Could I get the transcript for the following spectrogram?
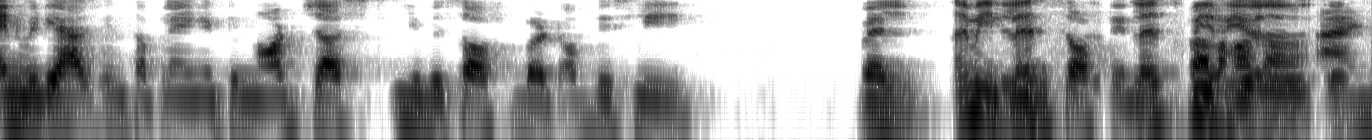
Nvidia has been supplying it to not just Ubisoft, but obviously, well, I mean, let's let's be real. If,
